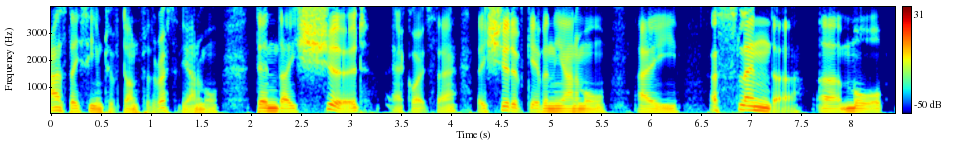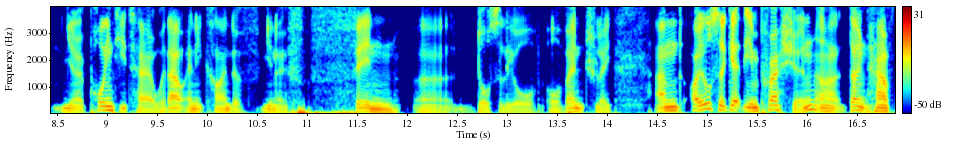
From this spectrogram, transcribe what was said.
as they seem to have done for the rest of the animal, then they should, air quotes there, they should have given the animal a a slender, uh, more you know pointy tail without any kind of you know fin uh, dorsally or, or ventrally. And I also get the impression, uh, don't have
